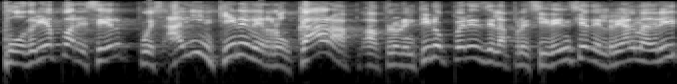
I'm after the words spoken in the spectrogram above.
podría parecer, pues alguien quiere derrocar a, Florentino Pérez de la presidencia del Real Madrid.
